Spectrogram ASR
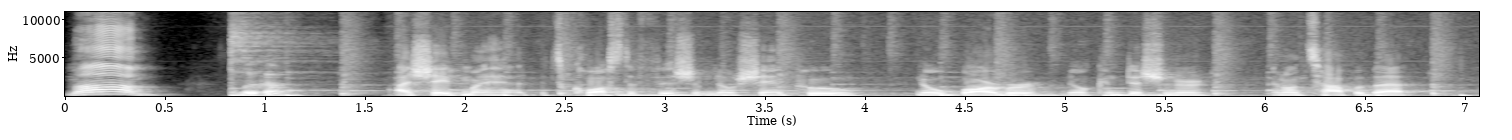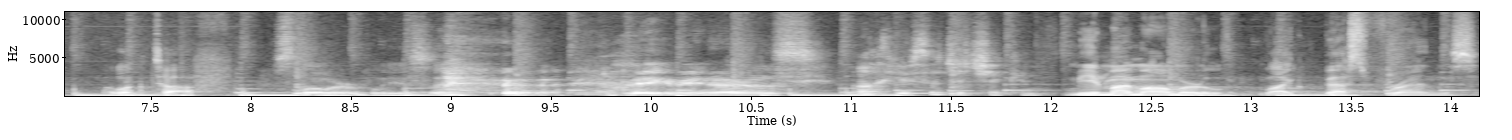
Mom! Look up. I shave my head. It's cost efficient. No shampoo, no barber, no conditioner. And on top of that, I look tough. Slower, please. Making me nervous. Oh, you're such a chicken. Me and my mom are like best friends.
